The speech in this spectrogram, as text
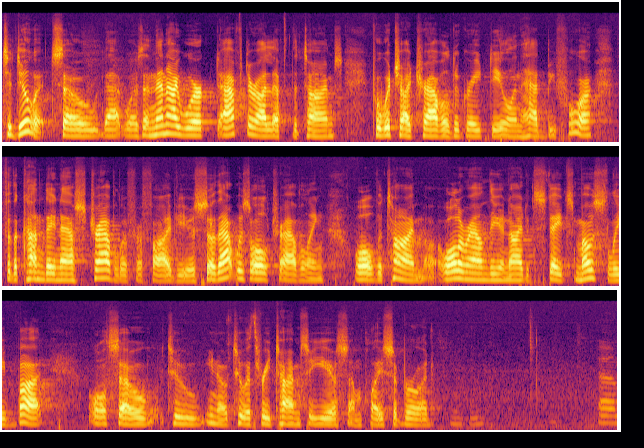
to do it. So that was, and then I worked after I left the Times, for which I traveled a great deal and had before, for the Condé Nast Traveler for five years. So that was all traveling all the time, all around the United States mostly, but also to, you know, two or three times a year someplace abroad. Um,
